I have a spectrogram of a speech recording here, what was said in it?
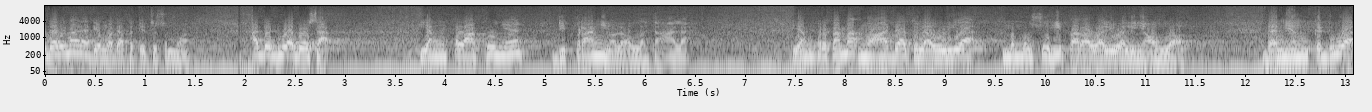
dari mana dia mau dapat itu semua? Ada dua dosa. Yang pelakunya diperangi oleh Allah Ta'ala yang pertama muadatul awliya memusuhi para wali-walinya Allah. Dan yang kedua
